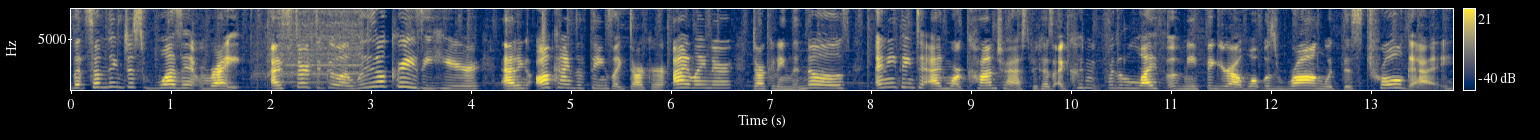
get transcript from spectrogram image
but something just wasn't right. I start to go a little crazy here, adding all kinds of things like darker eyeliner, darkening the nose, anything to add more contrast because I couldn't for the life of me figure out what was wrong with this troll guy.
